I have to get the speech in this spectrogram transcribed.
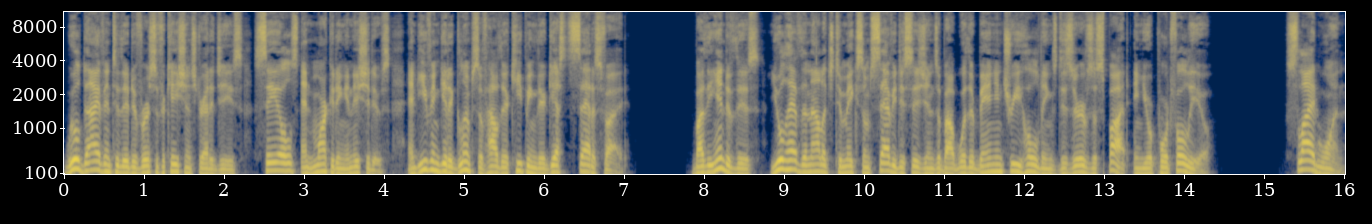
We'll dive into their diversification strategies, sales and marketing initiatives, and even get a glimpse of how they're keeping their guests satisfied. By the end of this, you'll have the knowledge to make some savvy decisions about whether Banyan Tree Holdings deserves a spot in your portfolio. Slide 1.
